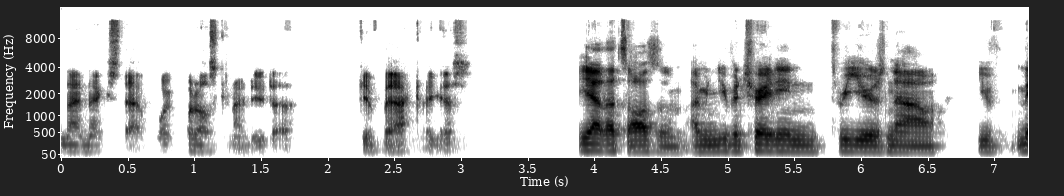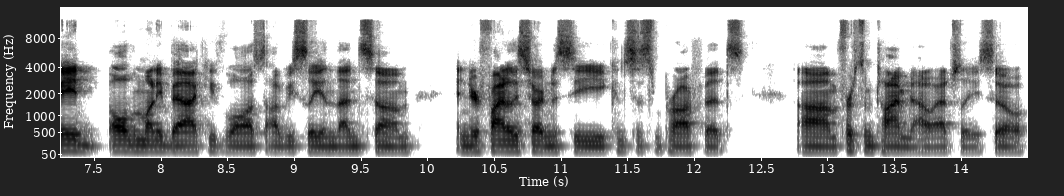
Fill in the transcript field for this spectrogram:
that next step. What what else can I do to give back? I guess. Yeah, that's awesome. I mean, you've been trading three years now. You've made all the money back you've lost, obviously, and then some, and you're finally starting to see consistent profits um, for some time now, actually. So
